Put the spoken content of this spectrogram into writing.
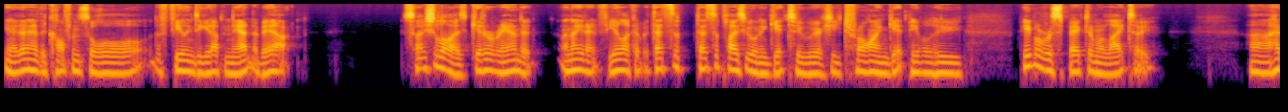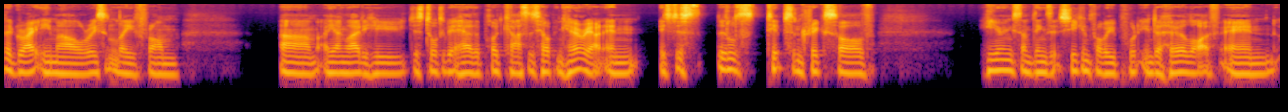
you know, don't have the confidence or the feeling to get up and out and about. Socialize, get around it. I know you don't feel like it, but that's the that's the place we want to get to. We actually try and get people who people respect and relate to. Uh, I had a great email recently from um, a young lady who just talked about how the podcast is helping her out, and it's just little tips and tricks of hearing some things that she can probably put into her life and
